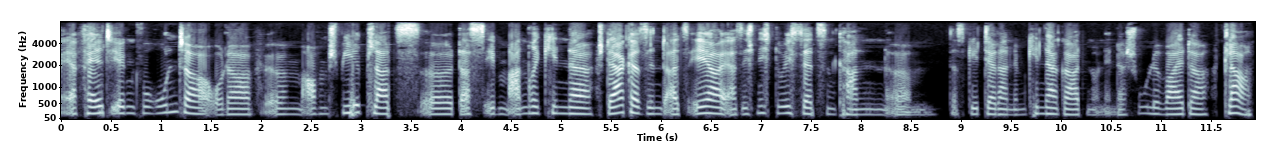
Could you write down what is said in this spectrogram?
er fällt irgendwo runter oder ähm, auf dem Spielplatz, äh, dass eben andere Kinder stärker sind als er, er sich nicht durchsetzen kann. Ähm, das geht ja dann im Kindergarten und in der Schule weiter. Klar,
